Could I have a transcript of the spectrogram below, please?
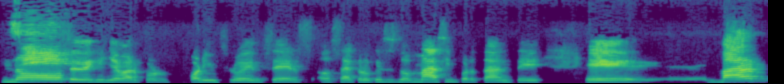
no se dejen llevar por, por influencers, o sea, creo que eso es lo más importante. Eh, va,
